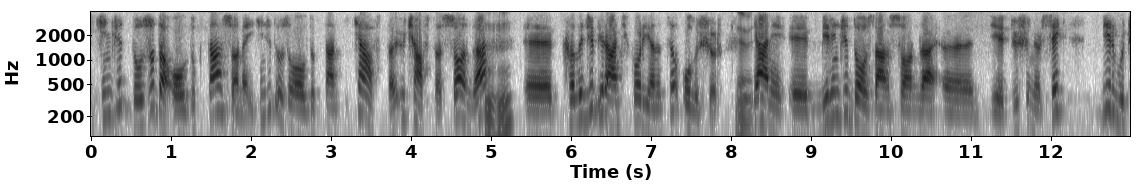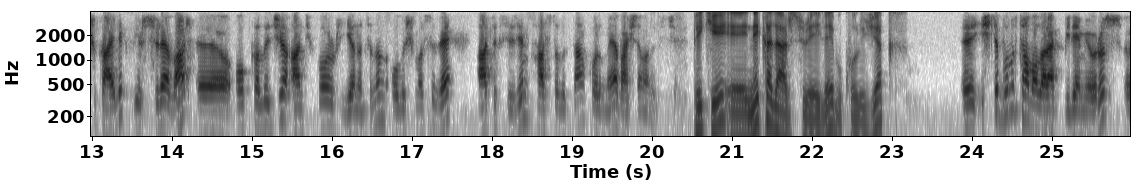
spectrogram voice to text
İkinci dozu da olduktan sonra, ikinci dozu olduktan iki hafta, üç hafta sonra Hı hı. e, kalıcı bir antikor yanıtı oluşur. Evet. Yani e, birinci dozdan sonra e, diye düşünürsek bir buçuk aylık bir süre var. E, o kalıcı antikor yanıtının oluşması ve artık sizin hastalıktan korunmaya başlamanız için. Peki e, ne kadar süreyle bu koruyacak? E, işte bunu tam olarak bilemiyoruz. E,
